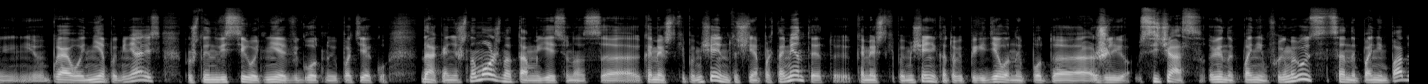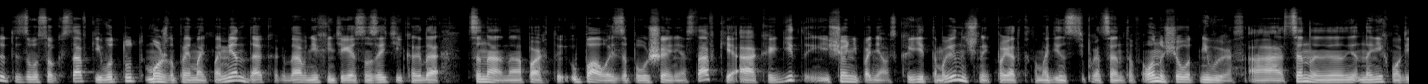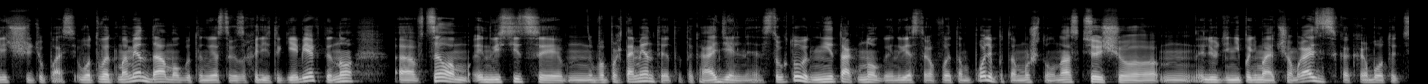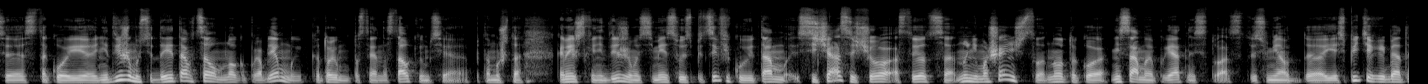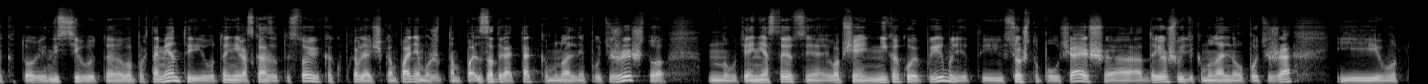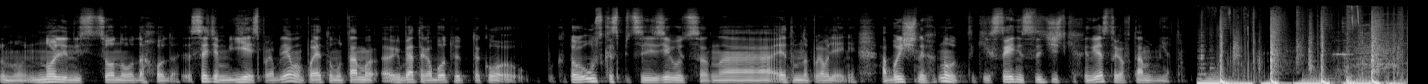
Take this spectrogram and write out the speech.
правила не поменялись, потому что инвестировать не в льготную ипотеку, да, конечно, можно, там есть у нас э, коммерческие помещения, ну, точнее, апартаменты, это коммерческие помещения, которые переделаны под э, жилье. Сейчас рынок по ним формируется, цены по ним падают из-за высокой ставки, и вот тут можно поймать момент, да, когда в них интересно зайти, когда цена на апарты упала из-за повышения ставки, а кредит еще не поднялся. Кредит там рыночный, порядка там 11%, он еще вот не вырос, а цены на них могли чуть-чуть упасть. Вот в этот момент, да, могут инвесторы заходить в такие объекты, но в целом инвестиции в апартаменты это такая отдельная структура. Не так много инвесторов в этом поле, потому что у нас все еще люди не понимают, в чем разница, как работать э, с такой недвижимостью. Да и там в целом много проблем, которые мы постоянно сталкиваемся, потому что коммерческая недвижимость имеет свою специфику, и там сейчас еще остается, ну, не мошенничество, но такое не самая приятная ситуация. То есть у меня вот, э, есть в Питере ребята, которые инвестируют э, в апартаменты, и вот они рассказывают историю, как управляющая компания может там задрать так коммунальные платежи, что ну, у тебя не остается вообще никакой прибыли, ты все, что получаешь, э, отдаешь в виде коммунального платежа, и вот ну, ноль инвестиционного дохода. С этим есть проблемы, поэтому там ребята работают такого которые узко специализируются на этом направлении. Обычных, ну, таких среднестатистических инвесторов там нет.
